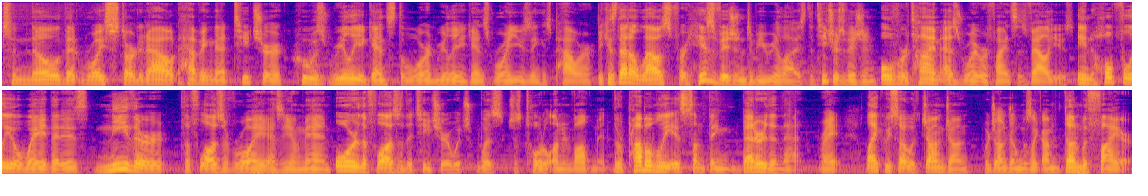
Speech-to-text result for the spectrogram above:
to know that Roy started out having that teacher who was really against the war and really against Roy using his power, because that allows for his vision to be realized, the teacher's vision, over time as Roy refines his values, in hopefully a way that is neither the flaws of Roy as a young man or the flaws of the teacher, which was just total uninvolvement. There probably is something better than that, right? Like we saw with Jeong Jeong, where Jeong Jeong was like, I'm done with fire.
